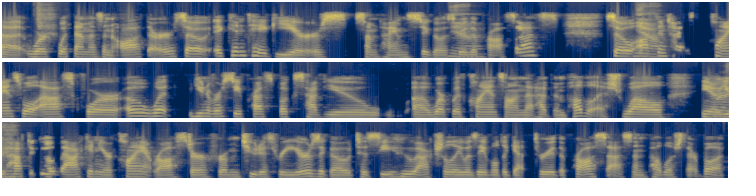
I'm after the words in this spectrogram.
uh, work with them as an author. So it can take years sometimes to go through yeah. the process. So yeah. oftentimes clients will ask for, oh, what university press books have you uh, worked with clients on that have been published? Well, you know, right. you have to go back in your client roster from two to three years ago to see who actually was able to get through the process and publish their book.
